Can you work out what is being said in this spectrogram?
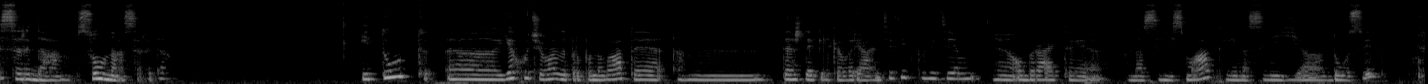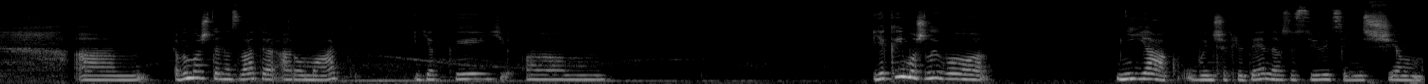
середа, сумна середа. І тут е, я хочу вам запропонувати ем, теж декілька варіантів відповіді. Е, обирайте на свій смак і на свій е, досвід. Ем, ви можете назвати аромат, який, ем, який, можливо, ніяк в інших людей не асоціюється ні з чим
